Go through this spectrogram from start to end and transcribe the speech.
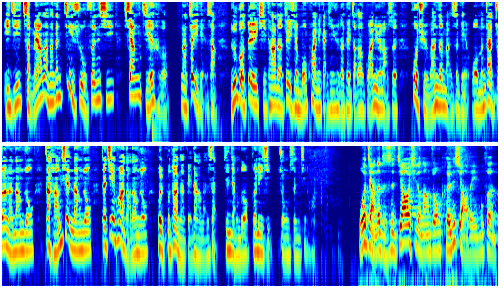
以及怎么样让它跟技术分析相结合。那这一点上，如果对于其他的这些模块你感兴趣的，可以找到管理员老师获取完整版视频。我们在专栏当中，在航线当中，在进化岛当中会不断的给大家完善。今天讲这么多，和你一起终身进化。我讲的只是交易系统当中很小的一部分，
